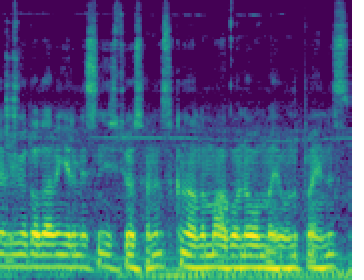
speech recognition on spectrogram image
Böyle videoların gelmesini istiyorsanız kanalıma abone olmayı unutmayınız.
